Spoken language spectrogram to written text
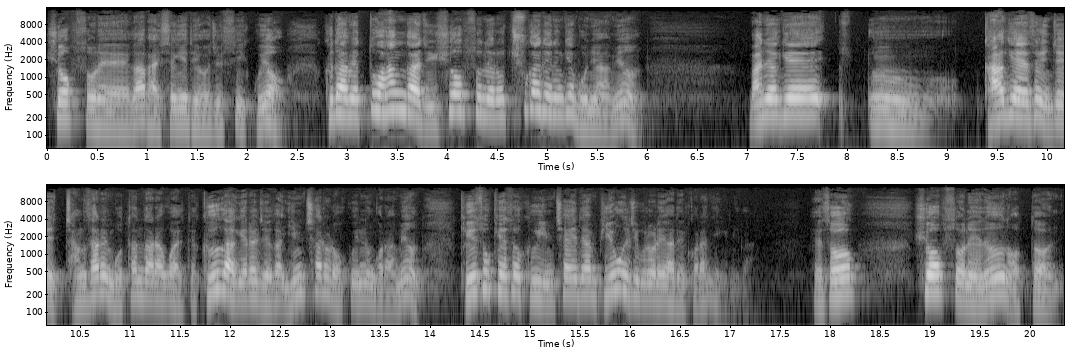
휴업 손해가 발생이 되어질 수 있고요. 그 다음에 또 한 가지 휴업 손해로 추가되는 게 뭐냐 하면 만약에 어, 가게에서 이제 장사를 못한다라고 할 때 그 가게를 제가 임차를 얻고 있는 거라면 계속해서 그 임차에 대한 비용을 지불을 해야 될 거란 얘기입니다. 그래서 휴업 손해는 어떤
